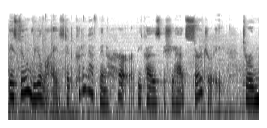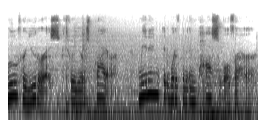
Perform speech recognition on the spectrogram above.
They soon realized it couldn't have been her because she had surgery to remove her uterus three years prior, meaning it would have been impossible for her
